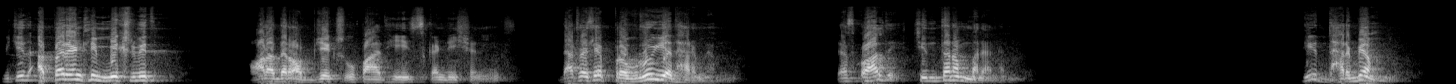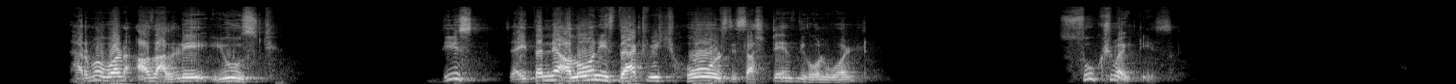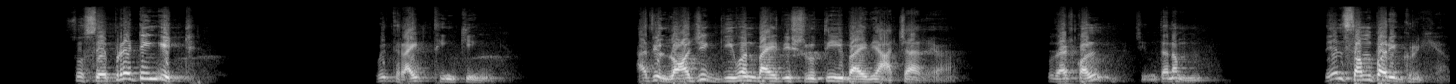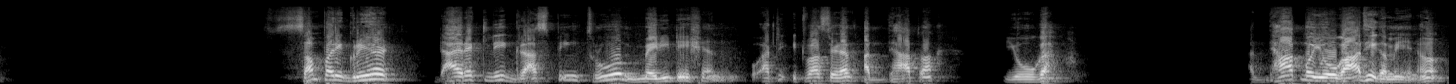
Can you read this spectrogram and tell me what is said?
which is apparently mixed with all other objects, upadhis, conditionings. That was a pravruya dharmam. That's called chintanam mananam. The dharmyam, dharma word was already used. This Chaitanya alone is that which holds, sustains the whole world. Sukshma it is. So separating it with right thinking, as the logic given by the Shruti, by the Acharya, so that's called Chintanam. Then Samparigriha. Samparigriha directly grasping through meditation. It was said as Adhyatma Yoga. Adhyatma Yogadhigamena.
